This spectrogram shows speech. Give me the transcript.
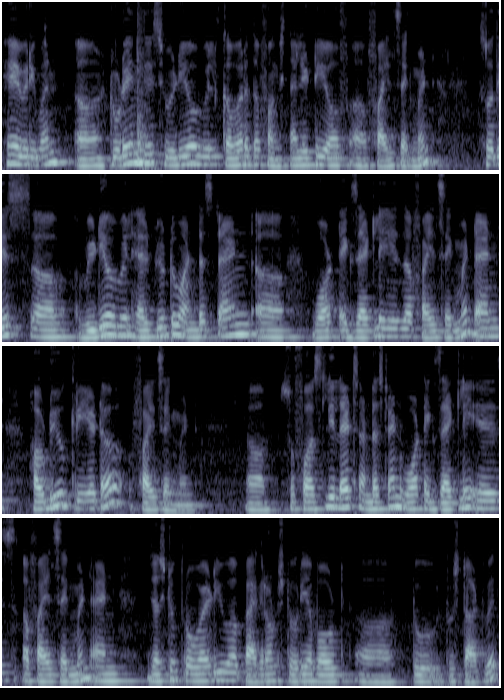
Hey everyone, uh, today in this video we'll cover the functionality of uh, file segment. So this uh, video will help you to understand uh, what exactly is a file segment and how do you create a file segment. Uh, so firstly let's understand what exactly is a file segment and just to provide you a background story about uh, to, to start with.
